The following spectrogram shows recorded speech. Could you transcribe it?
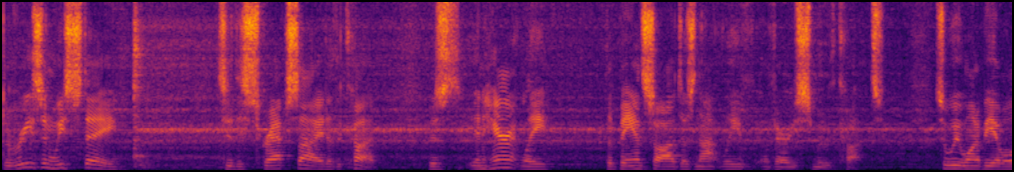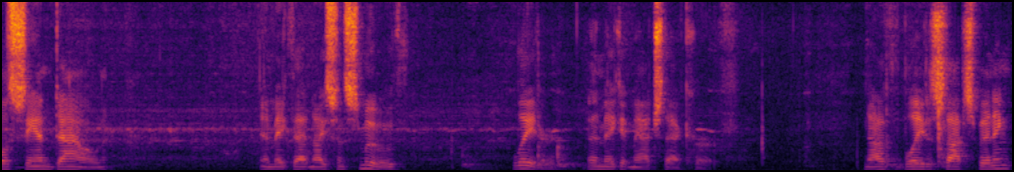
The reason we stay to the scrap side of the cut is inherently the bandsaw does not leave a very smooth cut. So we want to be able to sand down and make that nice and smooth later and make it match that curve. Now that the blade has stopped spinning,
